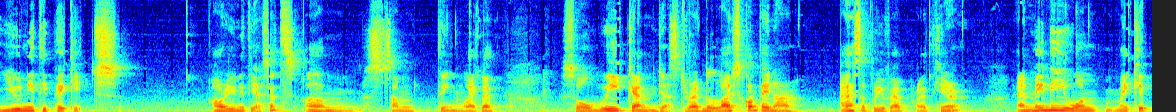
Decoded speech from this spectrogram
unity package or unity assets um, something like that. So we can just drag the lives container as a prefab right here. And maybe you want make it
